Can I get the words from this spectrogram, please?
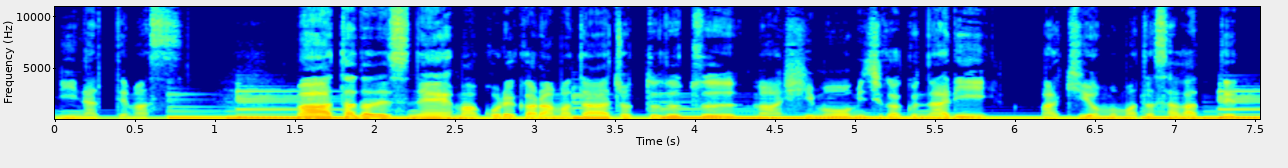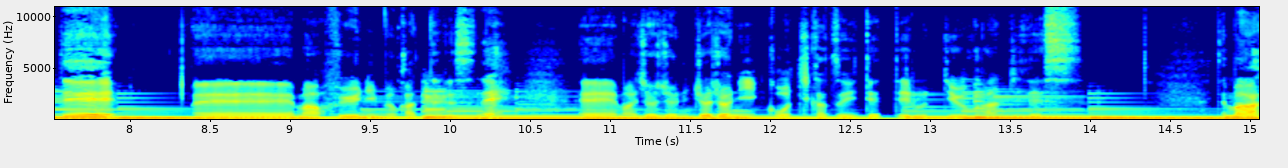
になってます。まあ、ただですね、まあ、これからまたちょっとずつ、まあ、日も短くなり、まあ、気温もまた下がってって、えー、まあ、冬に向かってですね、えー、まあ、徐々に徐々にこう近づいてってるっていう感じです。でまあ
